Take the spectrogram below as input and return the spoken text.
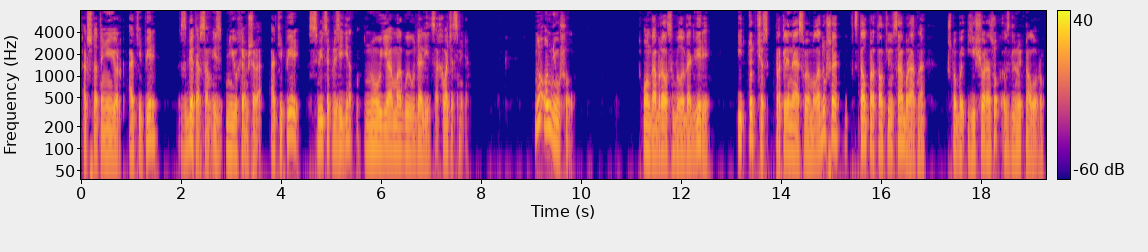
от штата Нью-Йорк, а теперь с Беттерсом из Нью-Хэмпшира, а теперь с вице-президентом. Ну, я могу и удалиться, хватит с меня. Но он не ушел. Он добрался было до двери и, тотчас проклиная свое малодушие, стал проталкиваться обратно, чтобы еще разок взглянуть на Лору.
